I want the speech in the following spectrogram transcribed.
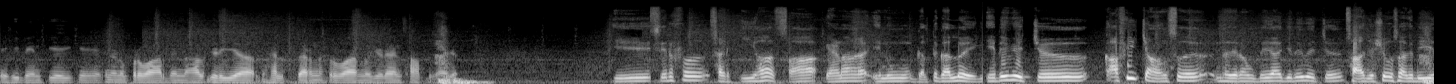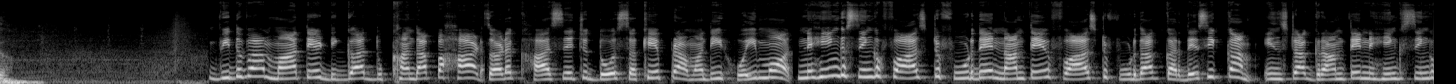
ਇਹੀ ਬੇਨਤੀ ਹੈ ਜੀ ਕਿ ਇਹਨਾਂ ਨੂੰ ਪਰਿਵਾਰ ਦੇ ਨਾਲ ਜਿਹੜੀ ਆ ਹੈਲਪ ਕਰਨ, ਪਰਿਵਾਰ ਨੂੰ ਜਿਹੜਾ ਇਨਸਾਫ ਦਿਵਾਇਆ ਜਾਵੇ। ਇਹ ਸਿਰਫ ਸੜਕੀ ਹਾਦਸਾ ਕਹਿਣਾ ਇਹਨੂੰ ਗਲਤ ਗੱਲ ਹੋਏਗੀ। ਇਹਦੇ ਵਿੱਚ ਕਾਫੀ ਚਾਂਸ ਨਜ਼ਰ ਆਉਂਦੇ ਆ, ਜਿਹਦੇ ਵਿੱਚ ਸਾਜ਼ਿਸ਼ ਹੋ ਸਕਦੀ ਆ। ਵਿਧਵਾ ਮਾਂ ਤੇ ਡਿੱਗਾ ਦੁੱਖਾਂ ਦਾ ਪਹਾੜ। ਸੜਕ ਹਾਦਸੇ 'ਚ ਦੋ ਸਖੇ ਭਰਾਵਾਂ ਦੀ ਹੋਈ ਮੌਤ। ਨਹਿੰਗ ਸਿੰਘ ਫਾਸਟ ਫੂਡ ਦੇ ਨਾਮ ਤੇ ਫਾਸਟ ਫੂਡ ਦਾ ਕਰਦੇ ਸੀ ਕੰਮ। ਇੰਸਟਾਗ੍ਰam ਤੇ ਨਹਿੰਗ ਸਿੰਘ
